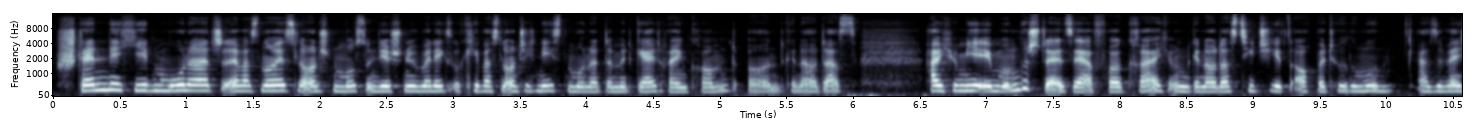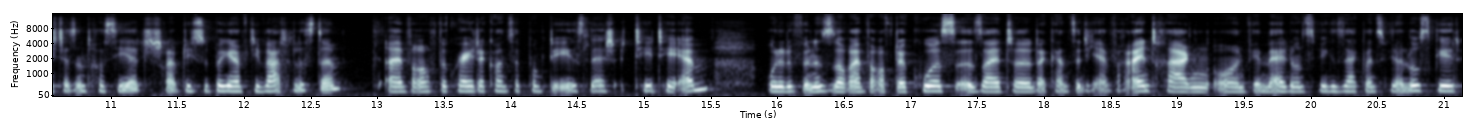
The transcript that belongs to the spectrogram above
ständig jeden Monat äh, was Neues launchen musst und dir schon überlegst, okay, was launche ich nächsten Monat, damit Geld reinkommt. Und genau das habe ich bei mir eben umgestellt, sehr erfolgreich. Und genau das teach ich jetzt auch bei To the Moon. Also wenn dich das interessiert, schreib dich super gerne auf die Warteliste. Einfach auf thecreatorconcept.de slash ttm oder du findest es auch einfach auf der Kursseite, da kannst du dich einfach eintragen und wir melden uns, wie gesagt, wenn es wieder losgeht.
